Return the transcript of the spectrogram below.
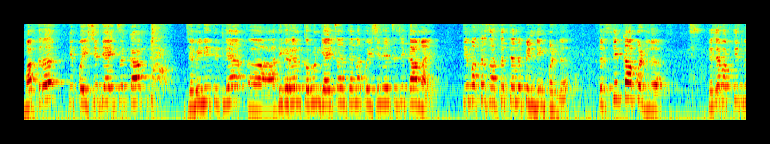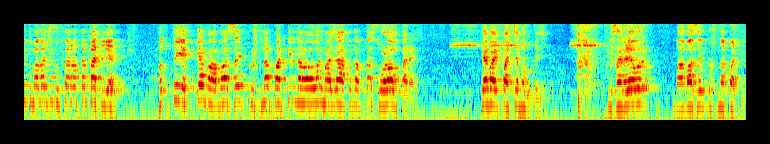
मात्र ते पैसे द्यायचं काम जमिनी तिथल्या अधिग्रहण करून घ्यायचं आणि त्यांना पैसे द्यायचं जे काम आहे ते मात्र सातत्यानं पेंडिंग पडलं. तर ते का पडलं? त्याच्या बाबतीत मी तुम्हाला जे उतार आता टाकल्यात फक्त एकट्या बाबासाहेब कृष्णा पाटील नावावर माझ्या हातात आता सोळा उतार आहे त्या बायपासच्या बहुताची ते सगळ्यावर बाबासाहेब कृष्णा पाटील.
